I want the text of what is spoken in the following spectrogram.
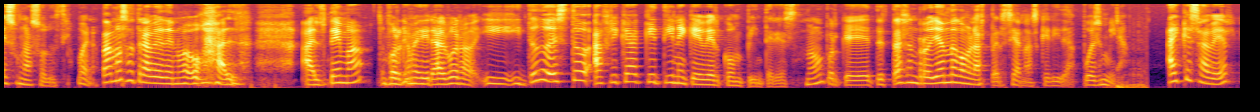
Es una solución. Bueno, vamos otra vez de nuevo al, al tema, porque me dirás, bueno, y, todo esto, África, ¿qué tiene que ver con Pinterest? ¿No? Porque te estás enrollando como las persianas, querida. Pues mira, hay que saber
